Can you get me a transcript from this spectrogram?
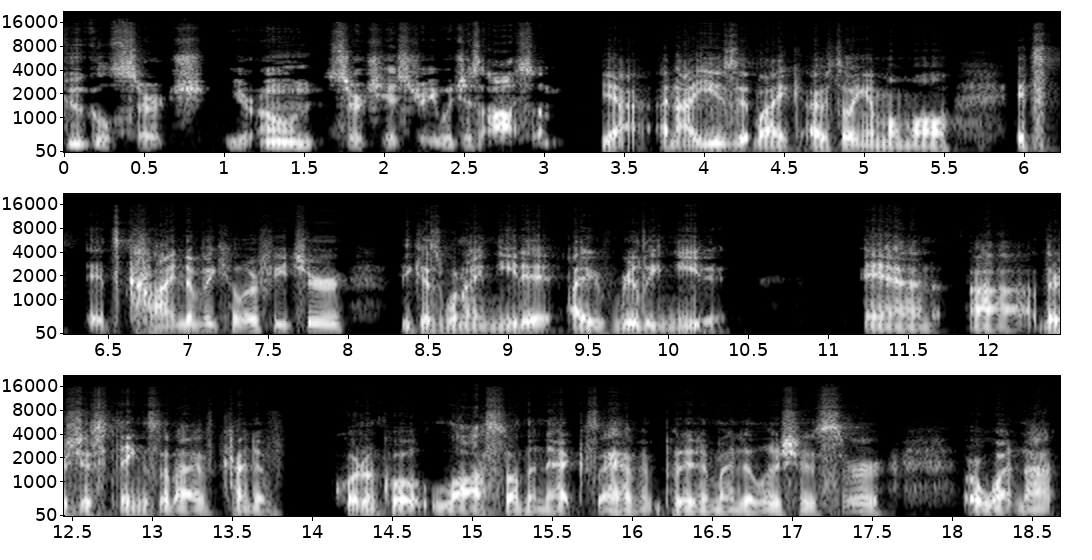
Google search your own search history, which is awesome. Yeah, and I use it like I was telling him all. It's it's kind of a killer feature because when I need it, I really need it, and uh, there's just things that I've kind of quote unquote lost on the net because I haven't put it in my delicious or or whatnot.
